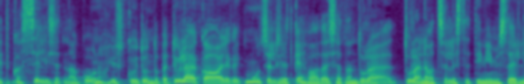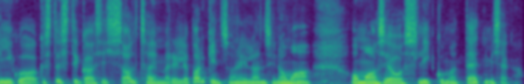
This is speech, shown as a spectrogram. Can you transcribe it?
et kas sellised nagu noh, justkui tundub, et ülekaal ja kõik muud sellised kehvad asjad on tule, tulenevad sellest, et inimesed ei liigu, aga kas tõesti ka siis Alžeimeril ja Parkinsonil on siin oma, oma seos liikumata jätmisega?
